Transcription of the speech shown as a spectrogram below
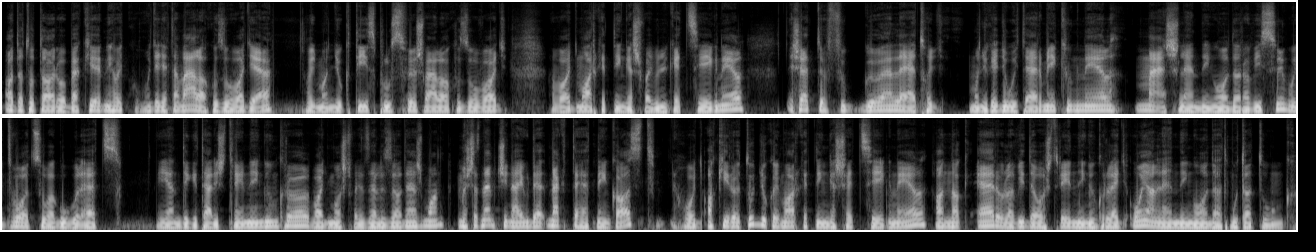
adatot arról bekérni, hogy, hogy egyetem vállalkozó vagy-e, hogy mondjuk 10 plusz fős vállalkozó vagy, vagy marketinges vagy mondjuk egy cégnél, és ettől függően lehet, hogy mondjuk egy új termékünknél más landing oldalra visszünk, úgy volt szó a Google Ads ilyen digitális tréningünkről, vagy most, vagy az előző adásban. Most ezt nem csináljuk, de megtehetnénk azt, hogy akiről tudjuk, hogy marketinges egy cégnél, annak erről a videós tréningünkről egy olyan landing oldalt mutatunk,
